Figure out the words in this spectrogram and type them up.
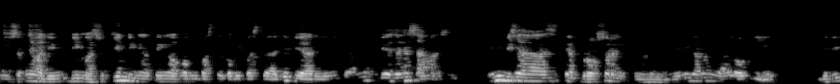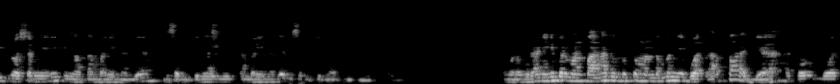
Usernya di, dimasukin tinggal tinggal copy paste copy paste aja biar ini biasanya sama sih. Ini bisa setiap browser ya teman-teman. Ini karena nggak login jadi browsernya ini tinggal tambahin aja bisa bikin lagi tambahin aja bisa bikin lagi. Mudah-mudahan ini bermanfaat untuk teman-teman ya buat apa aja atau buat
